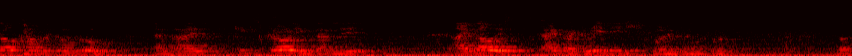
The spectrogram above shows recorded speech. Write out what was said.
know how the color looks. And I keep scrolling that list. I know it's kind of greenish, for example. But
